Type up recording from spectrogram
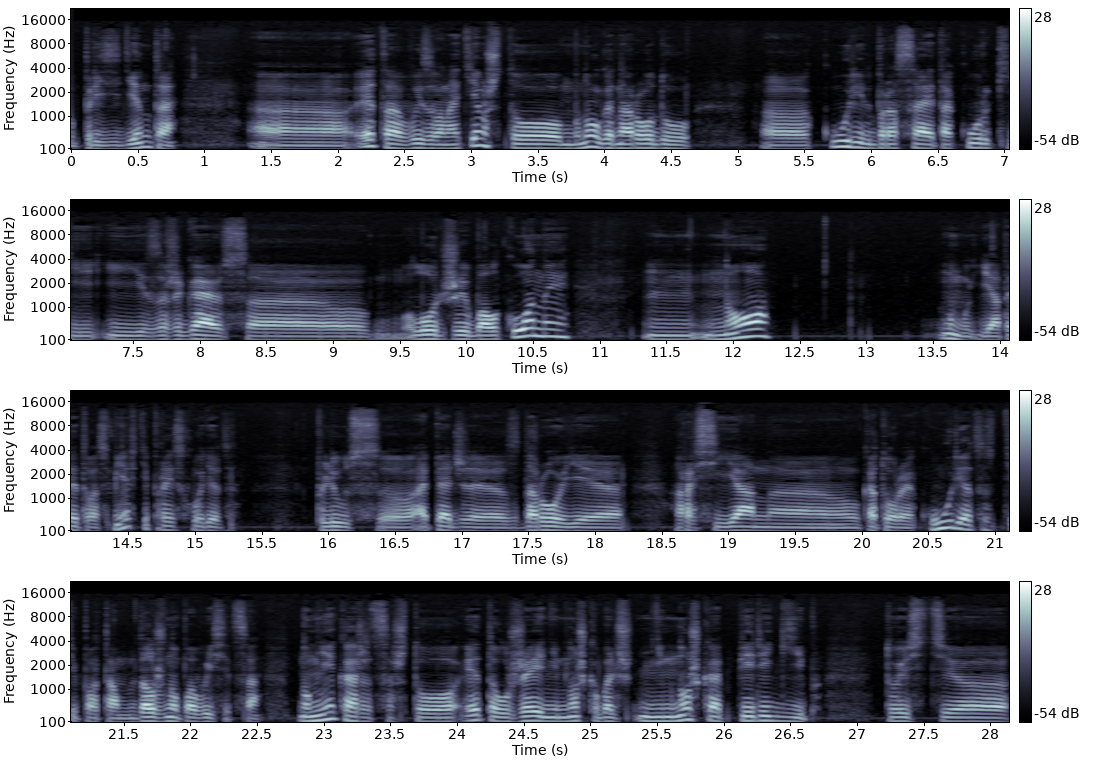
э, президента, э, это вызвано тем, что много народу курит, бросает окурки и зажигаются э, лоджии, балконы, но ну, и от этого смерти происходят. Плюс, э, опять же, здоровье россиян, которые курят, типа там должно повыситься. Но мне кажется, что это уже немножко, больш... немножко перегиб. То есть э,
